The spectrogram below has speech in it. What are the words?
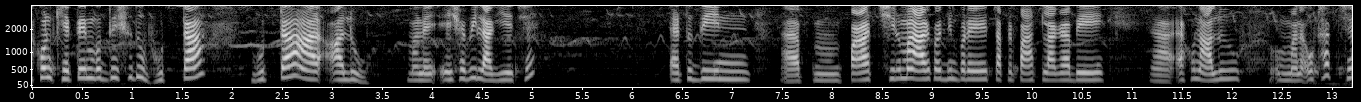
এখন ক্ষেতের মধ্যে শুধু ভুট্টা ভুট্টা আর আলু মানে এসবই লাগিয়েছে। এতদিন পাট ছিল মানে আর কয়েকদিন পরে তারপরে পাট লাগাবে এখন আলু মানে ওঠাচ্ছে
